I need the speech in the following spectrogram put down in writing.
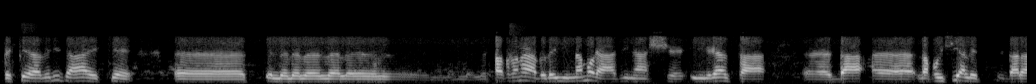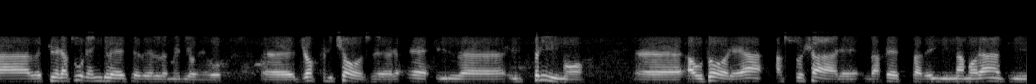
perché la verità è che eh, patronato degli innamorati nasce in realtà eh, dalla eh, poesia, dalla letteratura inglese del Medioevo. Eh, Geoffrey Chaucer è il, il primo eh, autore a associare la festa degli innamorati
